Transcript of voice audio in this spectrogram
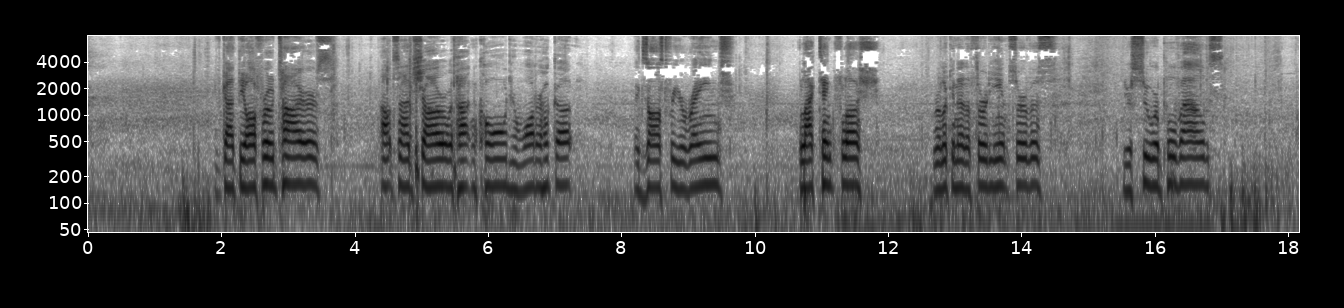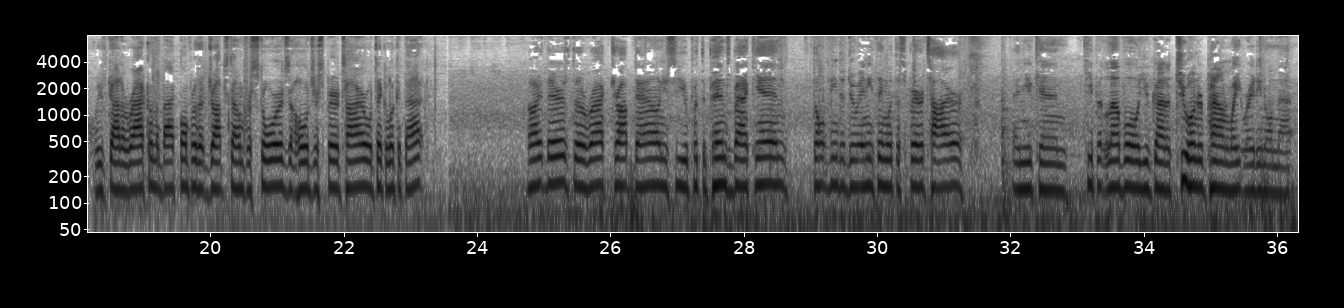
You've got the off-road tires, outside shower with hot and cold, your water hookup, exhaust for your range, black tank flush. We're looking at a 30 amp service, your sewer pull valves, We've got a rack on the back bumper that drops down for storage that holds your spare tire. We'll take a look at that. All right, there's the rack drop down. You see you put the pins back in. Don't need to do anything with the spare tire. And you can keep it level. You've got a 200 pound weight rating on that.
